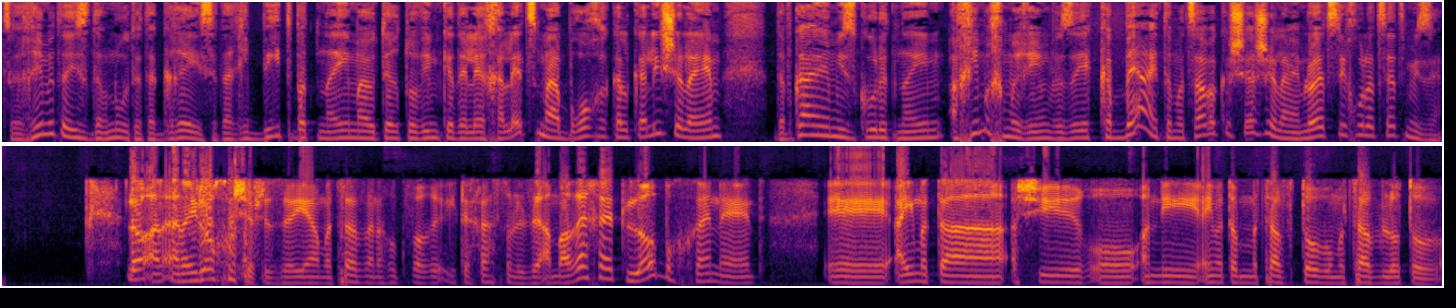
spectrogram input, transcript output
צריכים את ההזדמנות, את הגרייס, את הריבית בתנאים היותר טובים כדי להיחלץ מהברוך הכלכלי שלהם, דווקא הם יזכו לתנאים הכי מחמירים וזה יקבע את המצב הקשה שלהם, הם לא יצליחו לצאת מזה. לא, אני לא חושב שזה יהיה המצב, ואנחנו כבר התייחסנו לזה. המערכת לא בוחנת אה, האם אתה עשיר או עני, האם אתה במצב טוב או מצב לא טוב.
